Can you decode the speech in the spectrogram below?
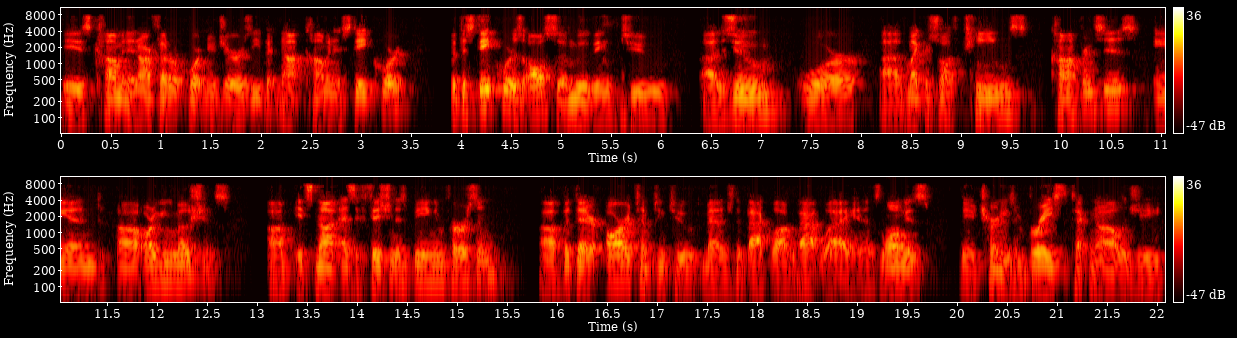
is common in our federal court in New Jersey, but not common in state court. But the state court is also moving to uh, Zoom or uh, Microsoft Teams conferences and uh, arguing motions. Um, it's not as efficient as being in person, uh, but they are attempting to manage the backlog that way. And as long as the attorneys embrace the technology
